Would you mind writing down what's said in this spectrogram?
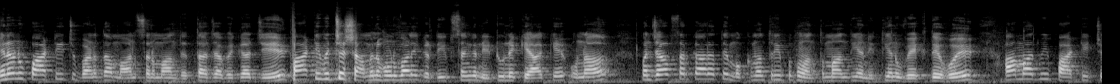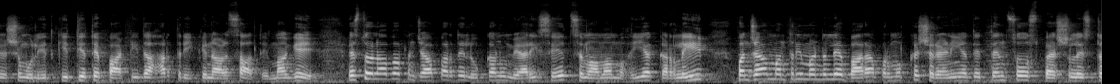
ਇਹਨਾਂ ਨੂੰ ਪਾਰਟੀ 'ਚ ਬਣਦਾ ਮਾਨ ਸਨਮਾਨ ਦਿੱਤਾ ਜਾਵੇਗਾ। ਜੇ ਪਾਰਟੀ ਵਿੱਚ ਸ਼ਾਮਲ ਹੋਣ ਵਾਲੇ ਗੁਰਦੀਪ ਸਿੰਘ ਨੀਟੂ ਨੇ ਕਿਹਾ ਕਿ ਉਹਨਾਂ ਪੰਜਾਬ ਸਰਕਾਰ ਅਤੇ ਮੁੱਖ ਮੰਤਰੀ ਭਗਵੰਤ ਮਾਨ ਦੀਆਂ ਨੀਤੀਆਂ ਨੂੰ ਵੇਖਦੇ ਹੋਏ ਆਮ ਆਦਮੀ ਪਾਰਟੀ 'ਚ ਸ਼ਮੂਲੀਅਤ ਕੀਤੀ ਅਤੇ ਪਾਰਟੀ ਦਾ ਹਰ ਤਰੀਕੇ ਨਾਲ ਸਾਥ ਦੇਵਾਂਗੇ। ਇਸ ਤੋਂ ਇਲਾਵਾ ਪੰਜਾਬ ਭਰ ਦੇ ਲੋਕਾਂ ਨੂੰ ਮਿਆਰੀ ਸਿਹਤ ਸੇਵਾਵਾਂ ਮੁਹੱਈਆ ਕਰਨ ਲਈ ਪੰਜਾਬ ਮੰਤਰੀ ਮੰਡਲ ਨੇ 12 ਪ੍ਰਮੁੱਖ ਸ਼੍ਰੇਣੀਆਂ ਦੇ 300 ਸਪੈਸ਼ਲਿਸਟ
